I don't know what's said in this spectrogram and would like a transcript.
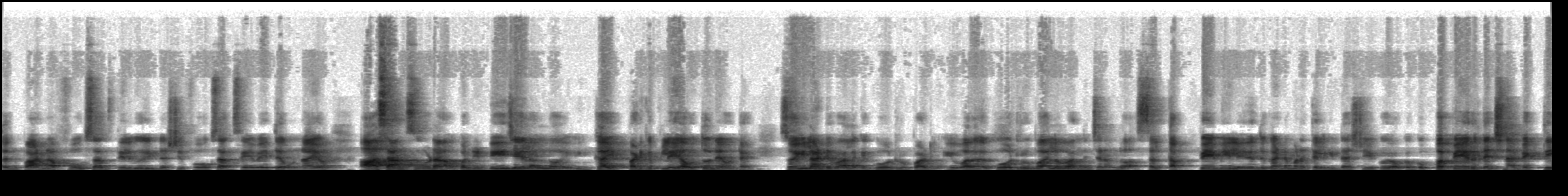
తను పాడిన folk songs Telugu industry folk songs ఏవైతే ఉన్నాయో ఆ సాంగ్స్ కూడా కొన్ని డీజేలలో ఇంకా ఇప్పటికీ ప్లే అవుతూనే ఉంటాయి. సో ఇలాంటి వాళ్ళకి కోటి రూపాయలు ఇవ్వ కోటి రూపాయలు అందించడంలో అసలు తప్పేమీ లేదు. ఎందుకంటే మన తెలుగు ఇండస్ట్రీకి ఒక గొప్ప పేరు తెచ్చిన వ్యక్తి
